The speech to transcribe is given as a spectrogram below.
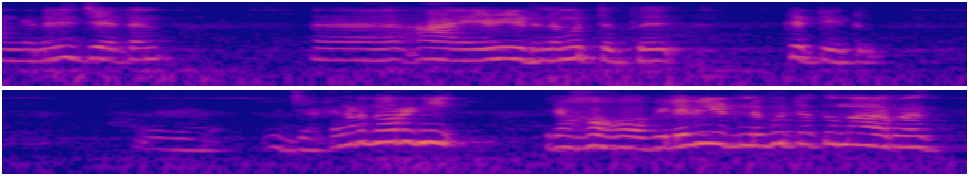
അങ്ങനെ വിജയേട്ടൻ ആനയെ വീടിന്റെ മുറ്റത്ത് കെട്ടിയിട്ടു. വിജയട്ടൻ കിടന്നുറങ്ങി. രാവിലെ വീടിന്റെ മുറ്റത്ത് നിറച്ച്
